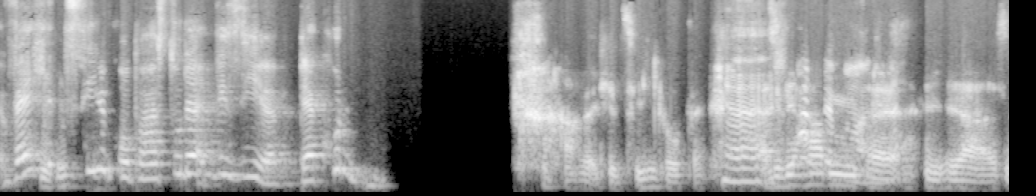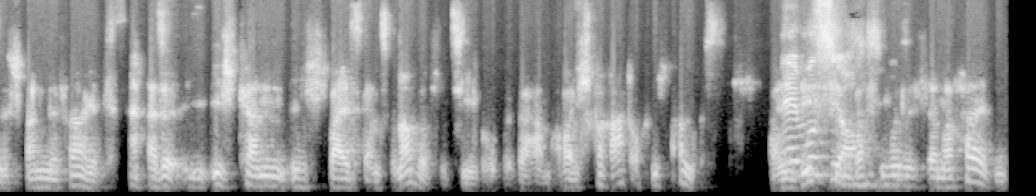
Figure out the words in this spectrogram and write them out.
welche mhm. Zielgruppe hast du da im Visier der Kunden? Welche Zielgruppe? Also wir haben, äh, ja, das ist eine spannende Frage. Also ich kann, ich weiß ganz genau, welche Zielgruppe wir haben, aber ich verrate auch nicht alles. Ein nee, bisschen muss was muss ich ja noch halten.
